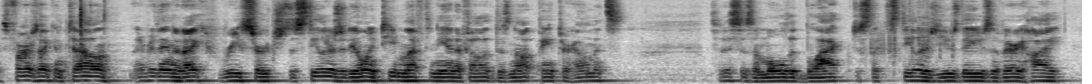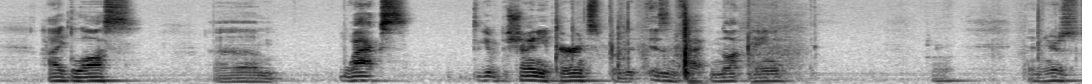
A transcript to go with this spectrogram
As far as I can tell, everything that I researched, the Steelers are the only team left in the NFL that does not paint their helmets. So this is a molded black, just like the Steelers use. They use a very high, high gloss um, wax to give it a shiny appearance, but it is in fact not painted. And here's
